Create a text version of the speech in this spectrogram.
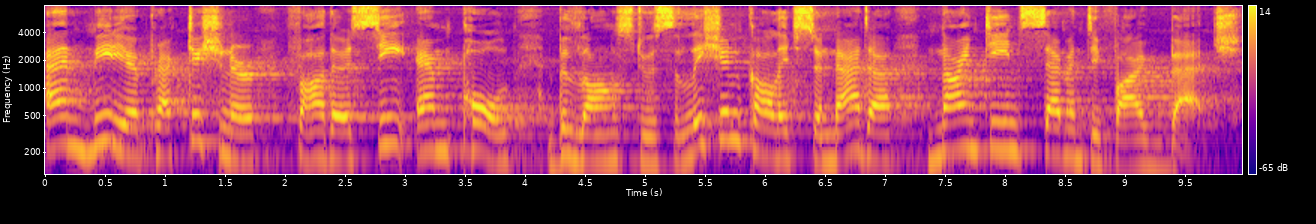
and media practitioner Father C. M. Paul belongs to Salesian College Sonada 1975 batch.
